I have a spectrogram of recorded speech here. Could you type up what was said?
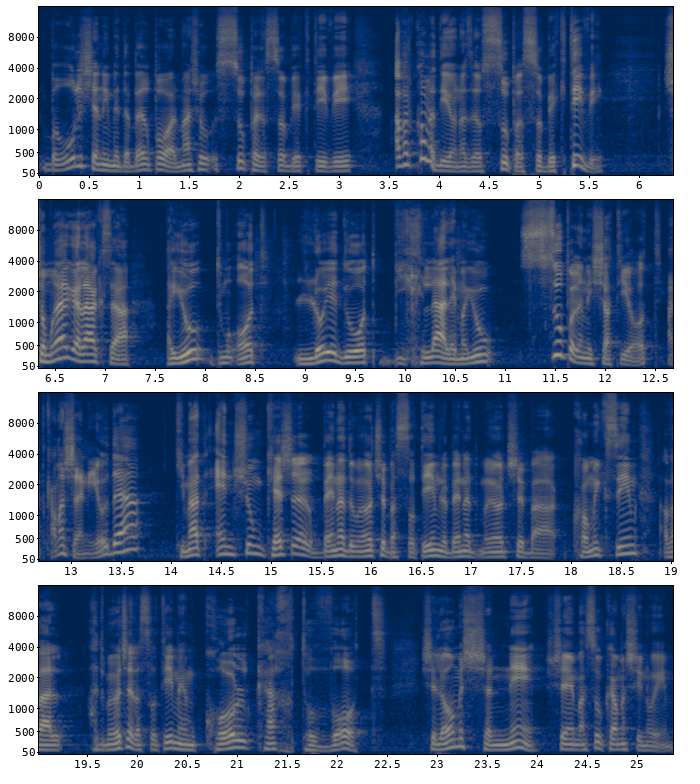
ברור לי שאני מדבר פה על משהו סופר סובייקטיבי, אבל כל הדיון הזה הוא סופר סובייקטיבי. שומרי הגלקסיה היו דמויות לא ידועות בכלל, הם היו סופר נישתיות, עד כמה שאני יודע, כמעט אין שום קשר בין הדמויות שבסרטים לבין הדמויות שבקומיקסים, אבל הדמויות של הסרטים הן כל כך טובות, שלא משנה שהם עשו כמה שינויים.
